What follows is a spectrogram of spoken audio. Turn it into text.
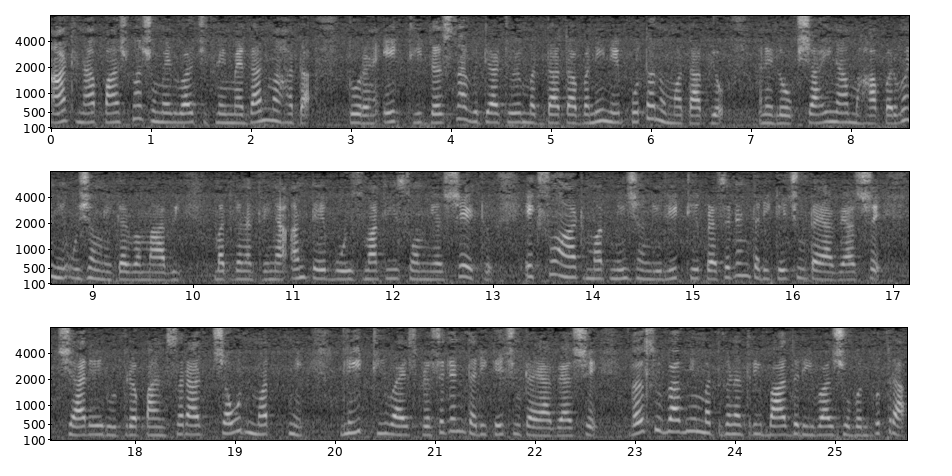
આઠના પાંચમા પાંચ ઉમેદવાર ચૂંટણી મેદાનમાં હતા. ધોરણ એકથી દસના વિદ્યાર્થીઓએ મતદાતા બનીને પોતાનો મત આપ્યો. અને લોકશાહીના મહાપર્વની ઉજવણી કરવામાં આવી. મતગણતરીના અંતે બોયઝમાંથી સૌમ્ય શેઠ એકસો આઠ મતની જંગી લીડથી પ્રેસિડેન્ટ તરીકે ચૂંટાઈ આવ્યા છે. જ્યારે રુદ્ર પાનસરા ચૌદ મતની લીડથી વાઇસ પ્રેસિડેન્ટ તરીકે ચૂંટાઈ આવ્યા છે. ગર્લ્સ વિભાગની મતગણતરી બાદ રીવા જોબનપુત્રા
